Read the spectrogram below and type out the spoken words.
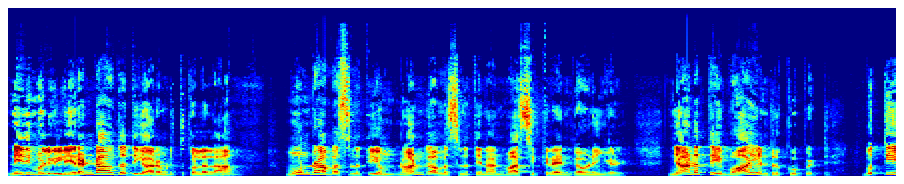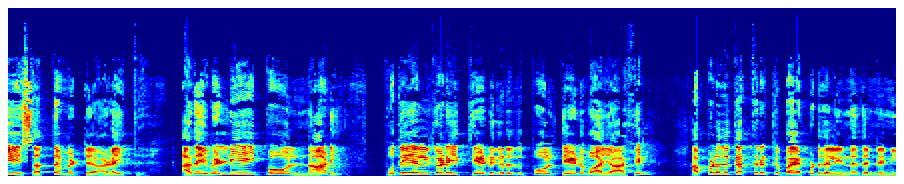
நீதிமொழியில் இரண்டாவது அதிகாரம் எடுத்துக்கொள்ளலாம் மூன்றாம் வசனத்தையும் நான்காம் வசனத்தை நான் வாசிக்கிறேன் கவனிங்கள் ஞானத்தை வா என்று கூப்பிட்டு புத்தியை சத்தமிட்டு அழைத்து அதை வெள்ளியைப் போல் நாடி புதையல்களை தேடுகிறது போல் தேடுவாயாகில் அப்பொழுது கத்தருக்கு பயப்படுதல் இன்னதென்று நீ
